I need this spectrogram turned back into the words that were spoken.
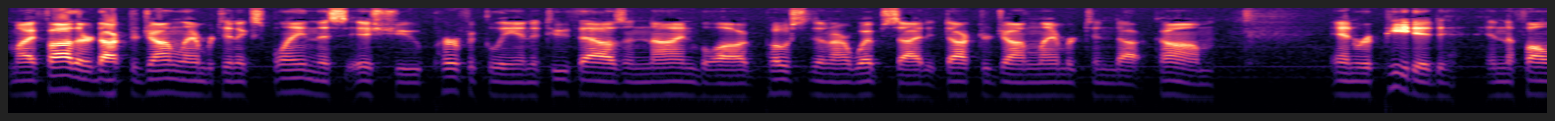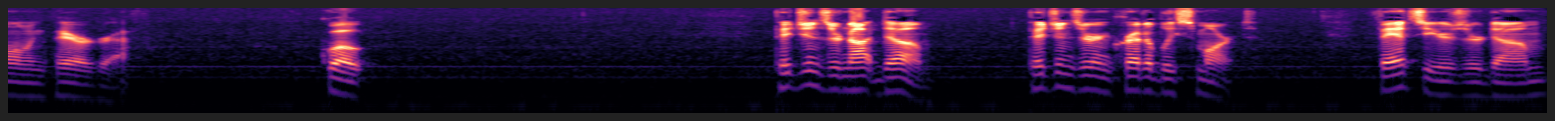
My father, Dr. John Lamberton, explained this issue perfectly in a 2009 blog posted on our website at drjohnlamberton.com and repeated in the following paragraph. Quote, Pigeons are not dumb. Pigeons are incredibly smart. Fanciers are dumb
